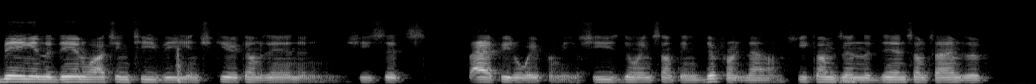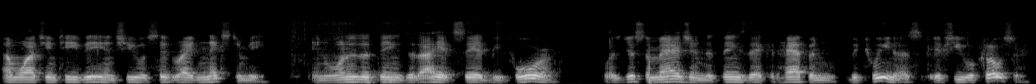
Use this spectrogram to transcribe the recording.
being in the den watching TV, and Shakir comes in and she sits five feet away from me. She's doing something different now. She comes in mm-hmm. the den sometimes if I'm watching TV and she will sit right next to me. And one of the things that I had said before was just imagine the things that could happen between us if she were closer.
